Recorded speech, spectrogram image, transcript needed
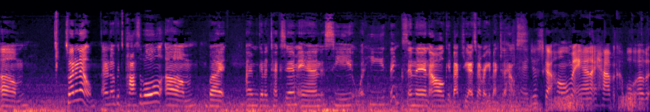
um, so I don't know I don't know if it's possible um, but I'm gonna text him and see what he thinks and then I'll get back to you guys whenever I get back to the house. I just got home and I have a couple of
